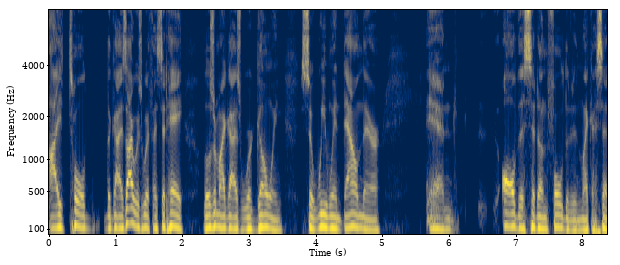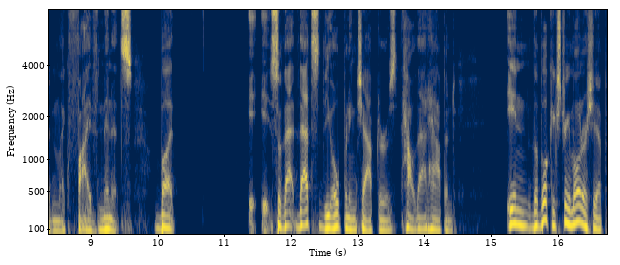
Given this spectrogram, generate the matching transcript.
I told the guys I was with, I said, "Hey, those are my guys. We're going." So we went down there, and all this had unfolded in, like I said, in like five minutes. But it, it, so that that's the opening chapters, how that happened. In the book Extreme Ownership,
